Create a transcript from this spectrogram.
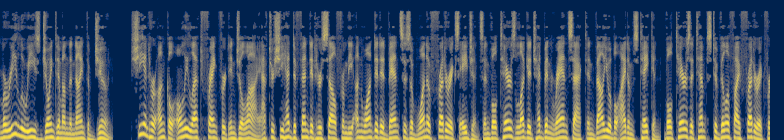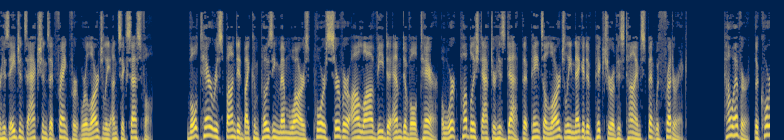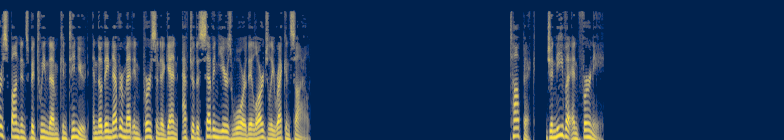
Marie-Louise joined him on 9 June. She and her uncle only left Frankfurt in July after she had defended herself from the unwanted advances of one of Frederick's agents and Voltaire's luggage had been ransacked and valuable items taken. Voltaire's attempts to vilify Frederick for his agent's actions at Frankfurt were largely unsuccessful. Voltaire responded by composing memoirs Pour servir à la vie de M. de Voltaire, a work published after his death that paints a largely negative picture of his time spent with Frederick. However, the correspondence between them continued, and though they never met in person again, after the Seven Years' War they largely reconciled. Geneva and Ferney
